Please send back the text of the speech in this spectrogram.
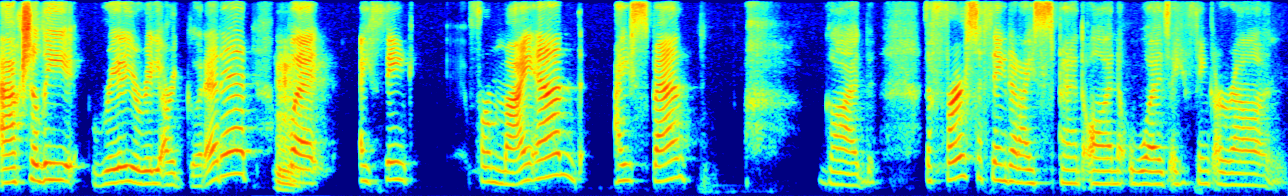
actually really, really are good at it. Mm. But I think for my end, I spent, God, the first thing that I spent on was, I think, around,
